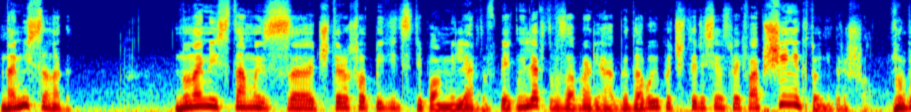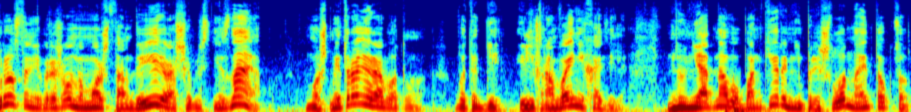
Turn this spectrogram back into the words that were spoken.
на месяц, на год. Ну, на месяц там из 450, по-моему, миллиардов 5 миллиардов забрали, а годовые по 4,75 вообще никто не пришел. Ну, просто не пришел, ну, может, там двери ошиблись, не знаю. Может, метро не работало в этот день, или трамваи не ходили. Но ни одного банкира не пришло на этот аукцион.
